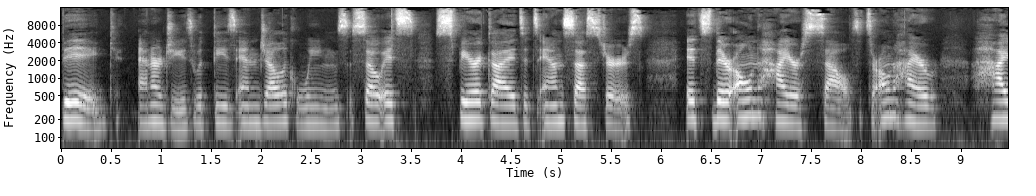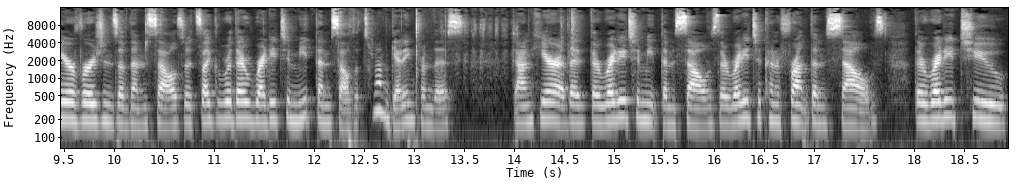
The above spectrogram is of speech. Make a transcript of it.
big energies with these angelic wings. So it's spirit guides, it's ancestors, it's their own higher selves, it's their own higher higher versions of themselves. It's like where they're ready to meet themselves. That's what I'm getting from this. Down here, that they're ready to meet themselves. They're ready to confront themselves. They're ready to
